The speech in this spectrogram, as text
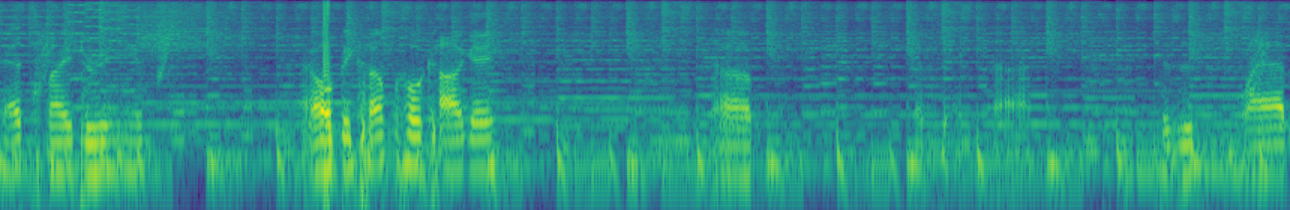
That's my dream. I will become Hokage. Um, let's. Uh, visit lab.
